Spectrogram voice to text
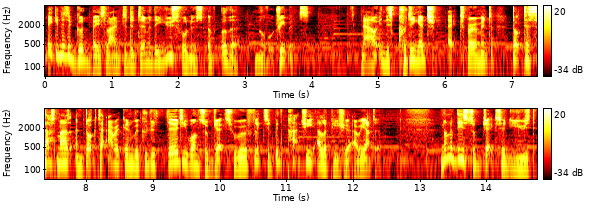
making it a good baseline to determine the usefulness of other novel treatments. Now, in this cutting edge experiment, Dr. Sasmaz and Dr. Arican recruited 31 subjects who were afflicted with patchy alopecia areata. None of these subjects had used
